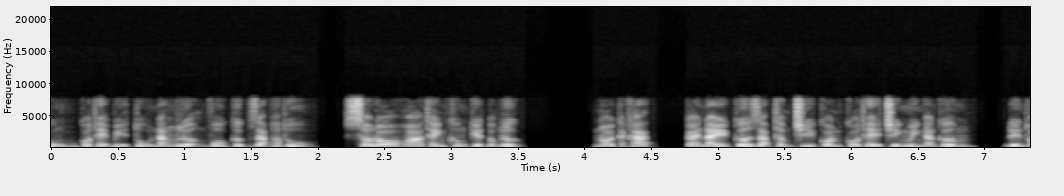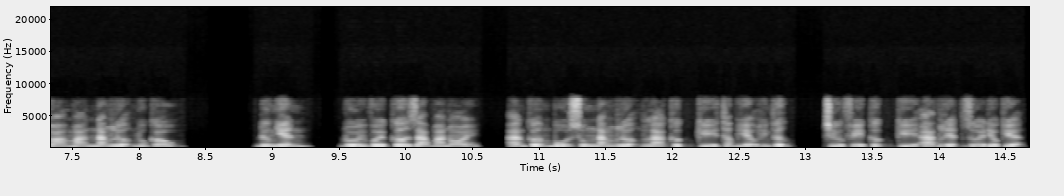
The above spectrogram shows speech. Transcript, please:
cũng có thể bị tụ năng lượng vô cực giáp hấp thu, sau đó hóa thành không kiệt động lực. Nói cách khác, cái này cơ giáp thậm chí còn có thể chính mình ăn cơm, đến thỏa mãn năng lượng nhu cầu. Đương nhiên, đối với cơ giáp mà nói, ăn cơm bổ sung năng lượng là cực kỳ thấp hiệu hình thức, trừ phi cực kỳ ác liệt dưới điều kiện,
